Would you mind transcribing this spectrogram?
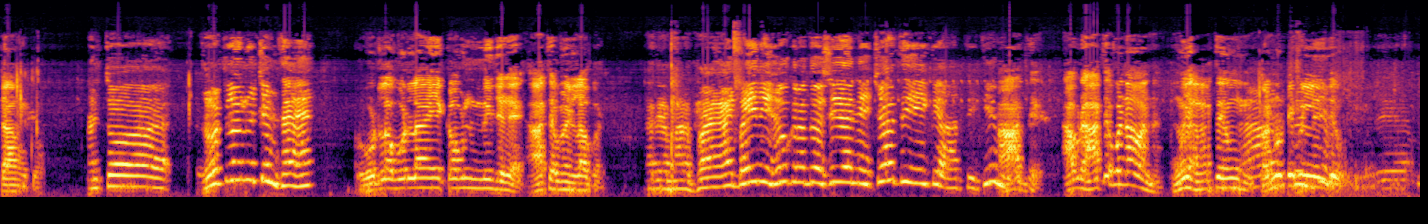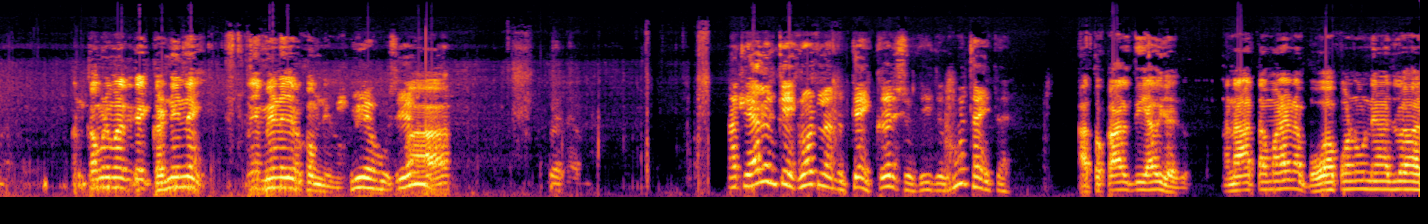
ચા મૂકો. અને તો રોટલા નું ચમ થાય? રોટલા બોટલા એ કંપની નીચે રહે હાથે બની લાવણ અરે મારા ભાઈ આ ની છોકરા તો છે ને ચોથી કે હાથી કેમ હાથે. આપણે હાથે બનાવવાના. હું હાથે હું ઘરનું ટિફિન લઈ જઉં. કંપની માં કઈ ઘરની નહીં. મેનેજર કંપનીનું એવું છે? હા. આ ને કંઈક રોટલા નું કંઈક કરશું બીજું શું થાય ત્યાં? આ તો કાલથી આવી જાય અને આ તમારે ને ભોવાપણું ને આ જો આ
